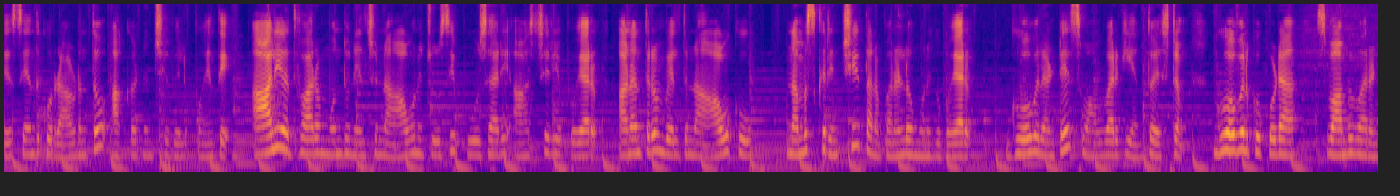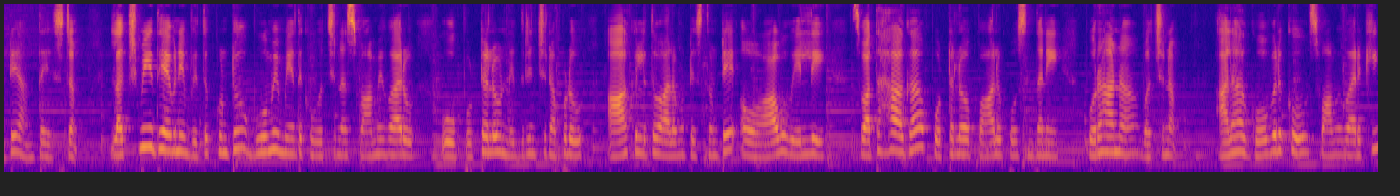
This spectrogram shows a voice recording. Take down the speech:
చేసేందుకు రావడంతో అక్కడి నుంచి వెళ్ళిపోయింది. ఆలయ ద్వారం ముందు నిల్చున్న ఆవును చూసి పూజారి ఆశ్చర్యపోయారు. అనంతరం వెళ్తున్న ఆవుకు నమస్కరించి తన పనిలో మునిగిపోయారు. గోవులంటే స్వామివారికి ఎంతో ఇష్టం. గోవులకు కూడా స్వామివారంటే అంత ఇష్టం. లక్ష్మీదేవిని వెతుక్కుంటూ భూమి మీదకు వచ్చిన స్వామివారు ఓ పుట్టలో నిద్రించినప్పుడు ఆకలితో అలమటిస్తుంటే ఓ ఆవు వెళ్ళి స్వతహాగా పుట్టలో పాలు పోసిందని పురాణ వచనం. అలా గోవులకు స్వామివారికి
